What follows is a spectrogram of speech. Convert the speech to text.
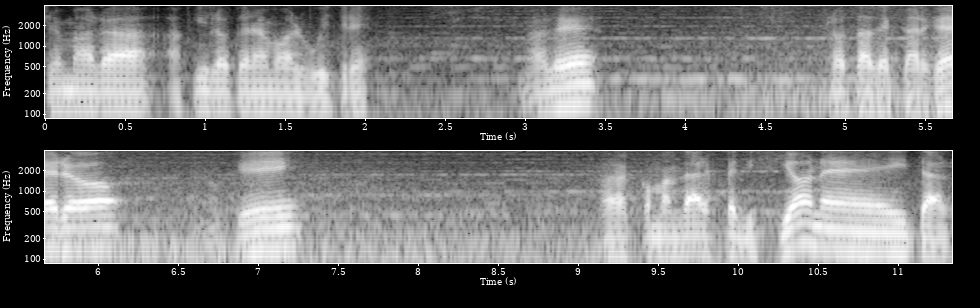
llamar a... Aquí lo tenemos el buitre. ¿Vale? Flota de cargueros. Ok. Para comandar expediciones y tal.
